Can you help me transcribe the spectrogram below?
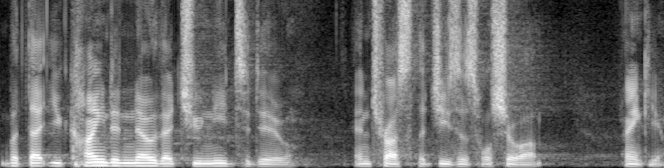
but that you kind of know that you need to do, and trust that Jesus will show up. Thank you.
